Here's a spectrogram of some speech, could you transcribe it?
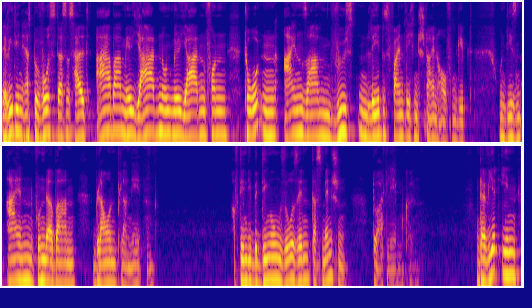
der wird ihnen erst bewusst, dass es halt aber Milliarden und Milliarden von toten, einsamen, wüsten, lebensfeindlichen Steinhaufen gibt und diesen einen wunderbaren blauen Planeten, auf dem die Bedingungen so sind, dass Menschen dort leben können. Und da wird ihnen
